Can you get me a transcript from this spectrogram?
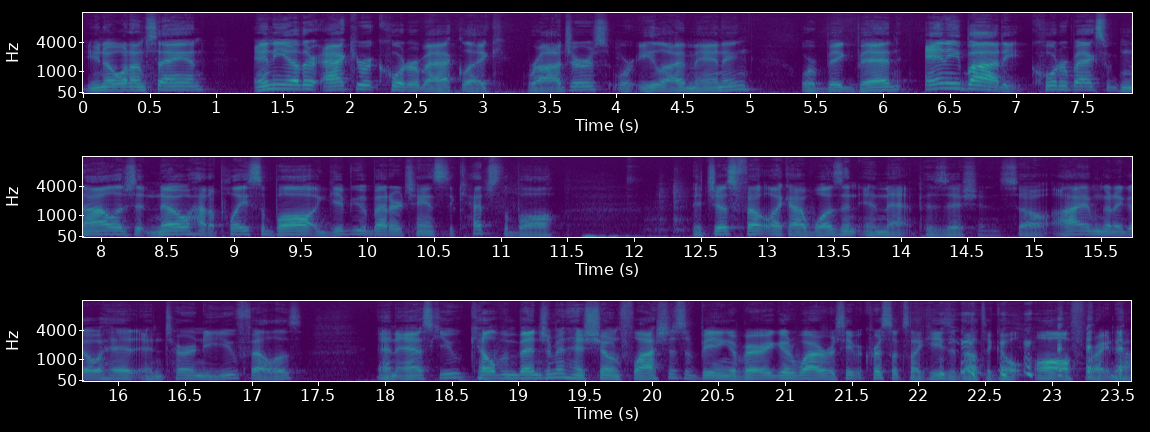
you know what I'm saying? Any other accurate quarterback like Rodgers or Eli Manning or Big Ben, anybody, quarterbacks with knowledge that know how to place the ball and give you a better chance to catch the ball. It just felt like I wasn't in that position. So I am going to go ahead and turn to you fellas and ask you. Kelvin Benjamin has shown flashes of being a very good wide receiver. Chris looks like he's about to go off right now.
